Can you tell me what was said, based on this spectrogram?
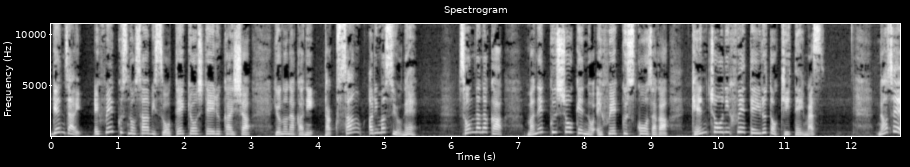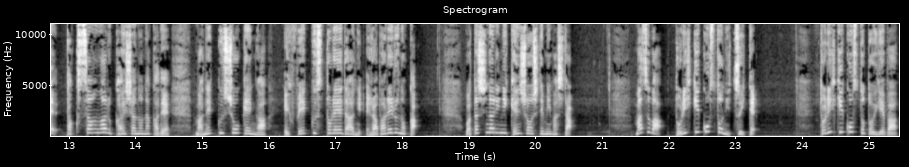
現在、FX のサービスを提供している会社、世の中にたくさんありますよね。そんな中、マネックス証券の FX 講座が堅調に増えていると聞いています。なぜたくさんある会社の中でマネックス証券が FX トレーダーに選ばれるのか、私なりに検証してみました。まずは取引コストについて。取引コストといえば、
